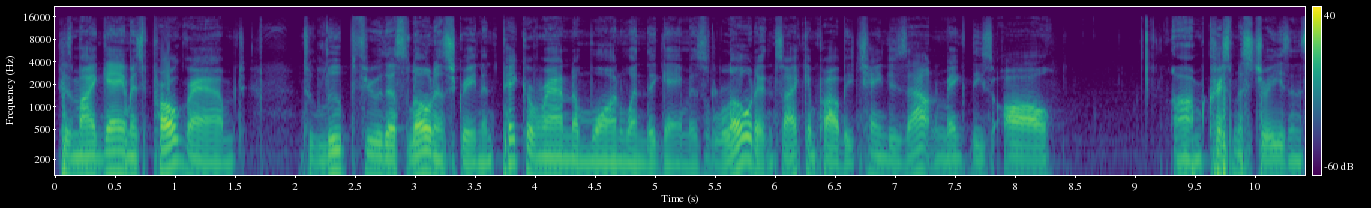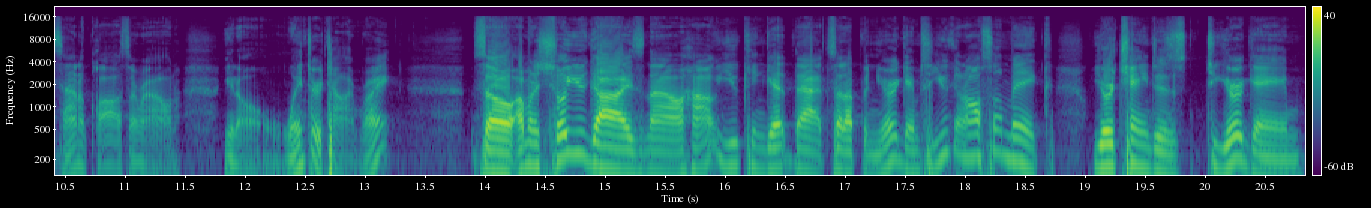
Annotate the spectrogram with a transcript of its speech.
because my game is programmed to loop through this loading screen and pick a random one when the game is loading. So I can probably change these out and make these all um, Christmas trees and Santa Claus around, you know, winter time, right? So I'm going to show you guys now how you can get that set up in your game so you can also make your changes to your game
